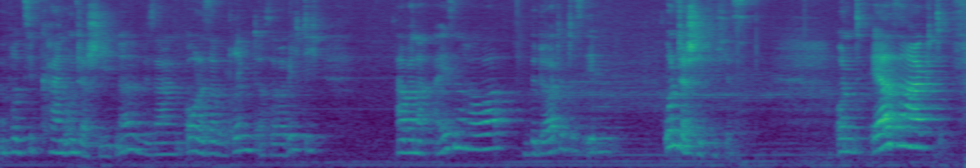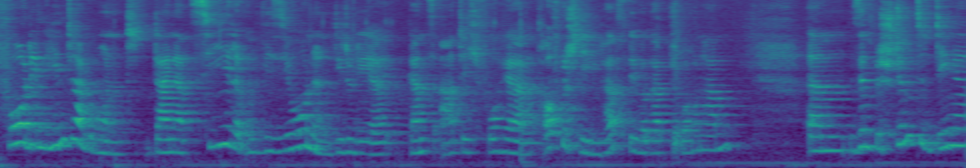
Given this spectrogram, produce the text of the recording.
im Prinzip kein Unterschied. Ne? Wir sagen, oh, das ist aber dringend, das ist aber wichtig. Aber nach Eisenhower bedeutet es eben Unterschiedliches. Und er sagt, vor dem Hintergrund deiner Ziele und Visionen, die du dir ganz artig vorher aufgeschrieben hast, wie wir gerade besprochen haben, ähm, sind bestimmte Dinge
